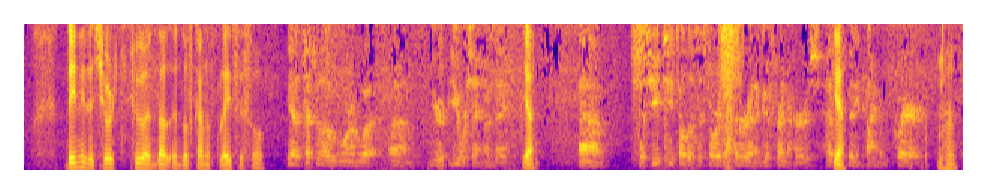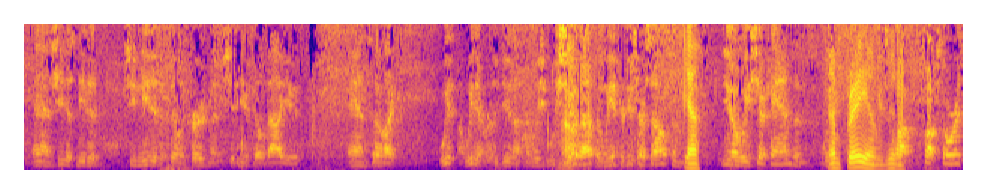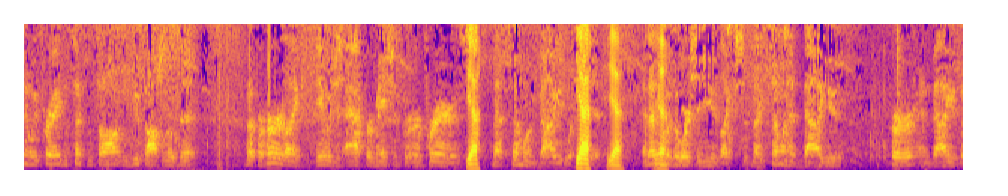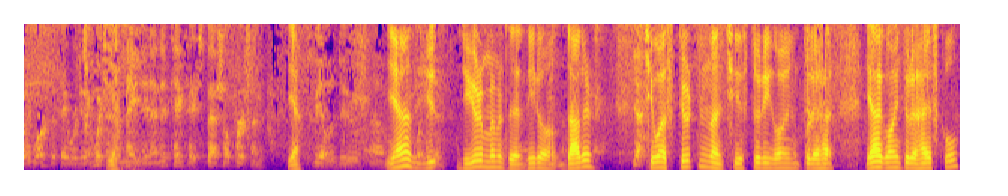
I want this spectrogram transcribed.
they need a church too, and that in those kind of places. So Yeah, to touch a little more on what um, you were saying, Jose. yeah, Um, so she, she told us a story that her and a good friend of hers had Yeah. been spending time in prayer, Mhm. and she just needed she needed to feel encouragement. She needed to feel valued, and so like we we didn't really do nothing. We, we showed up and we introduced ourselves, and Yeah. you know, we shook hands and we, And pray we and you know. swapped, swapped stories and we prayed and sang some songs and goofed off a little bit. But for her, like it was just affirmation for her prayers. Yeah. That someone valued what Yeah, she did. yeah, And that's yeah. was the word she used. Like like someone had valued her and valued the work that they were doing, which is Yeah. amazing. And it takes a special person yeah. to be able to do. Um, Yeah, they you, do you remember the little daughter? Yeah. She was 13 and she's studying going to the high, yeah, going to the high school,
